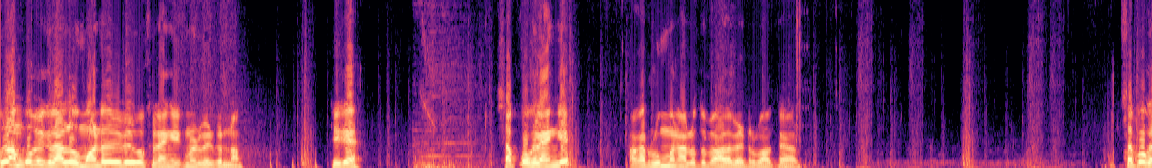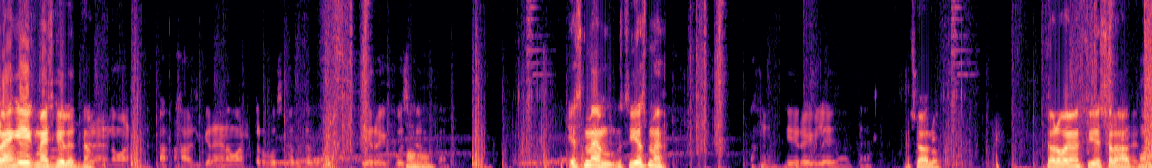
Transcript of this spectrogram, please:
ब्रो हमको भी खिला लो। मॉनिटर भी मेरे को खिलाएँगे। एक मिनट वेट करना। ठीक है? सबको खिलाएँगे। अगर रूम बना लो तो ज़्यादा बेटर बात है यार। सबको खिलाएँगे एक मैच खेल लेते हैं। इसमें सीएस में? हीरोइक ले जाता है। चलो। चलो भाई मैं सीएस चलाता हूँ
